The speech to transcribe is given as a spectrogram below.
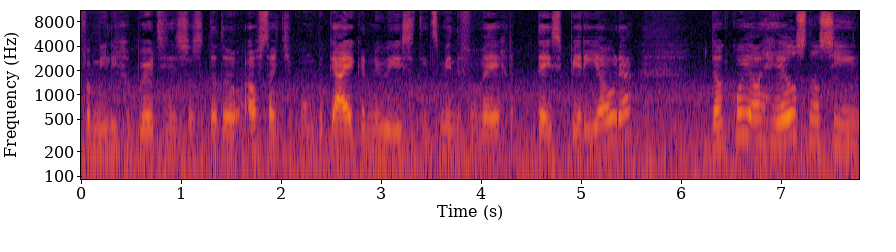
familiegebeurtenissen, als ik dat op afstandje kon bekijken, nu is het iets minder vanwege deze periode, dan kon je al heel snel zien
